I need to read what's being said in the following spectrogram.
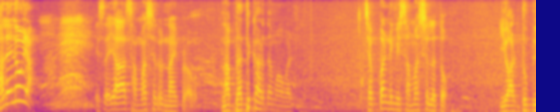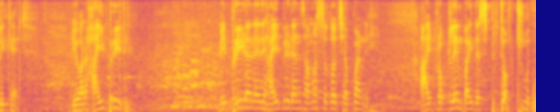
hallelujah ఇసయా సమస్యలు ఉన్నాయి ప్రభు. నా బ్రతికి అర్థం అవ్వట్లేదు. చెప్పండి మీ సమస్యలతో. You are duplicate you are hybrid మీ బ్రీడ్ అనేది హైబ్రిడ్ అనే సమస్యలతో చెప్పండి. I proclaim by the spirit of truth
